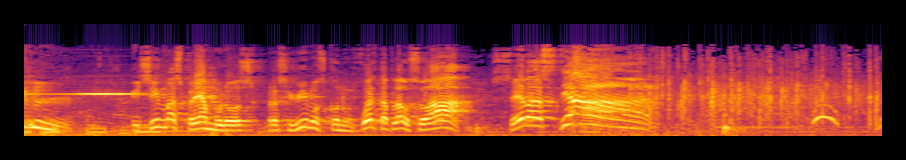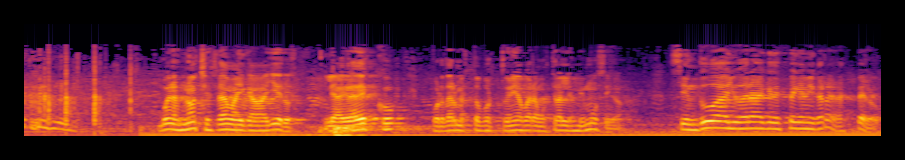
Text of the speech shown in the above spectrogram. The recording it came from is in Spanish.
Y sin más preámbulos, recibimos con un fuerte aplauso a Sebastián. Buenas noches, damas y caballeros. Les agradezco por darme esta oportunidad para mostrarles mi música. Sin duda ayudará a que despegue mi carrera, espero.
